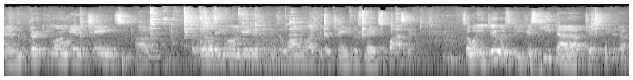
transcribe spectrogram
and they're elongated chains. Um, the oil is elongated into long molecular chains, which makes plastic. So what you do is you just heat that up, just heat it up.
